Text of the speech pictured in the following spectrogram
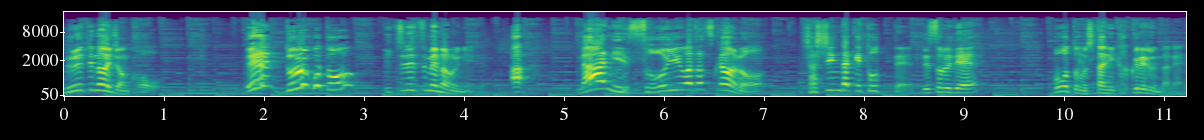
濡れてないじゃん、顔。えどういうこと？一列目なのに。あ、なにそういう技使うの？写真だけ撮って。で、それで、ボートの下に隠れるんだね。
